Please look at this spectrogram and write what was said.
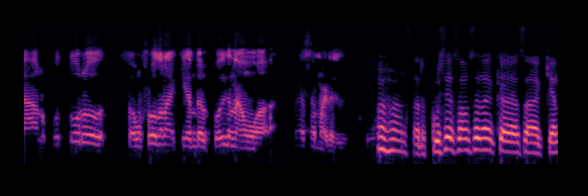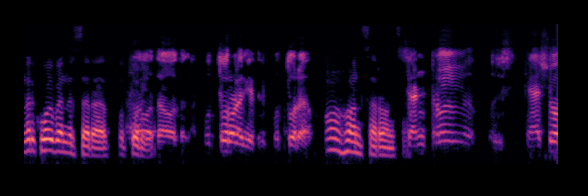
ನಾನು ಪುತ್ತೂರು ಸಂಶೋಧನಾ ಕೇಂದ್ರಕ್ಕೆ ಹೋಗಿ ನಾವು ಅಭ್ಯಾಸ ಮಾಡಿದ್ವಿ. ಸರ್ ಕೃಷಿ ಸಂಶೋಧನಾ ಕ- ಸ- ಕೇಂದ್ರಕ್ಕೆ ಹೋಗಿ ಬಂದ್ರಿ ಸರ್ ಪುತ್ತೂರಿಗೆ? ಹೌದು ಹೌದು. ಐತ್ರಿ ಪುತ್ತೂರು. ಹ್ಮ್ ಹ್ಞೂ ಸರ್ ಹ್ಞೂ sir central cashew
